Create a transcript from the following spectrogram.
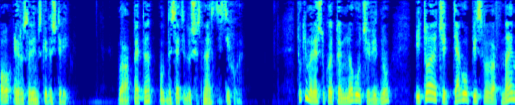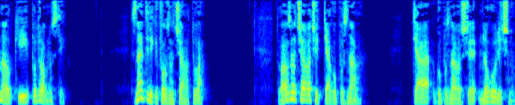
о Ерусалимски дъщери. Глава 5 от 10 до 16 стихове. Тук има нещо, което е много очевидно и то е, че тя го описва в най-малки подробности. Знаете ли какво означава това? Това означава, че тя го познава. Тя го познаваше много лично.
